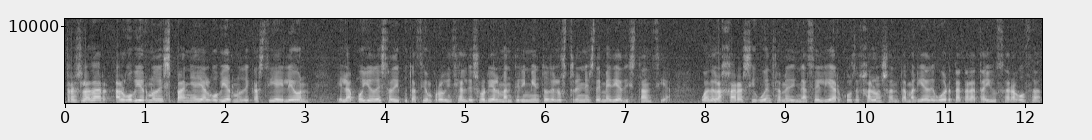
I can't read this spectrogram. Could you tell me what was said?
trasladar al Gobierno de España y al Gobierno de Castilla y León el apoyo de esta Diputación Provincial de Soria al mantenimiento de los trenes de media distancia, Guadalajara, Sigüenza, Medinaceli, Arcos de Jalón, Santa María de Huerta, Calatayud, Zaragoza,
